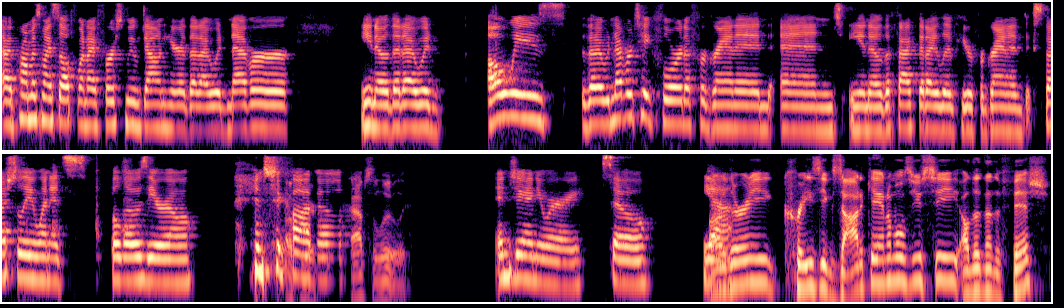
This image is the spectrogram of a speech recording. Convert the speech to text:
I promised myself when I first moved down here that I would never, you know, that I would always, that I would never take Florida for granted. And, you know, the fact that I live here for granted, especially when it's below zero in. Chicago Absolutely. in January. So, yeah. Are there any crazy exotic animals you see other than the fish?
